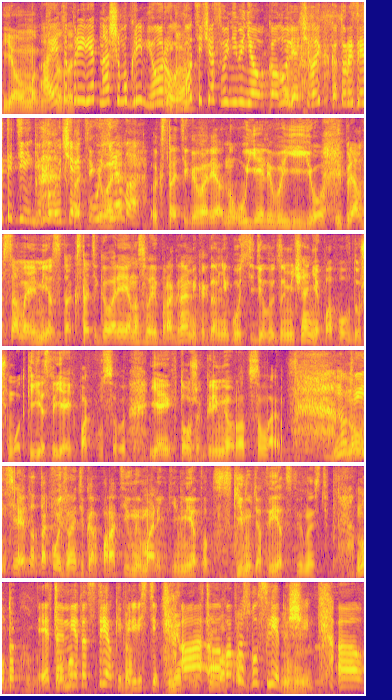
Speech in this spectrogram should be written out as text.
Я вам могу а сказать... это привет нашему гримеру. Да? Вот сейчас вы не меня укололи, а человека, который за это деньги получает. Кстати Уела. Говоря, кстати говоря, ну, уели вы ее. И прям в самое место. Кстати говоря, я на своей программе, когда мне гости делают замечания по поводу шмотки, если я их покусываю, я их тоже к гримеру отсылаю. Ну, ну, видите. Это такой, знаете, корпоративный маленький метод скинуть ответственность. Ну так. Это метод стрелки да. перевести. Метод, а, вопрос? вопрос был следующий. Угу.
